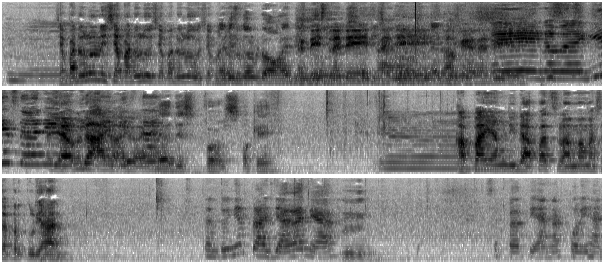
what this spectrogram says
Hmm. Siapa dulu nih? Siapa dulu? Siapa dulu? Siapa Ladies dulu? dulu dong, ladies. Ladies, ladies, Ladies ladies. dulu, ladies. Oke, ladies. Eh, nggak boleh gitu nih. Ya udah, ayo, ayo, ayo. Ladies first, oke. Hmm, Apa yang didapat selama masa perkuliahan? Tentunya pelajaran ya, Hmm. seperti anak kuliahan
